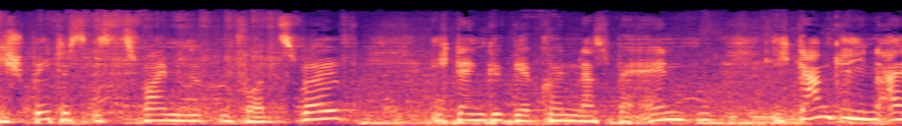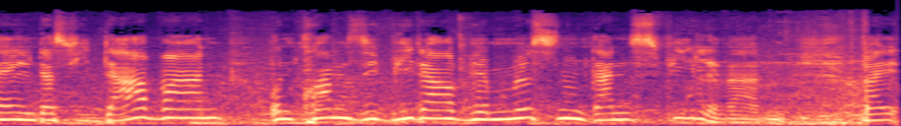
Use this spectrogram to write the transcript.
wie spät es ist, zwei Minuten vor zwölf. Ich denke, wir können das beenden. Ich danke Ihnen allen, dass Sie da waren und kommen Sie wieder. Wir müssen ganz viele werden. Weil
